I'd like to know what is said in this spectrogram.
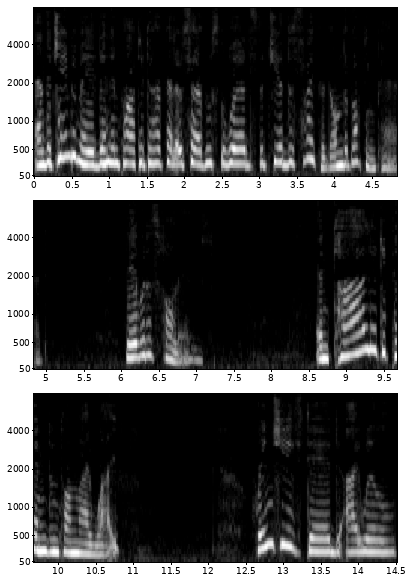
And the chambermaid then imparted to her fellow servants the words that she had deciphered on the blotting pad. They were as follows. Entirely dependent on my wife, when she is dead, I will...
